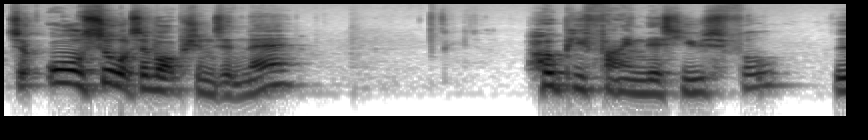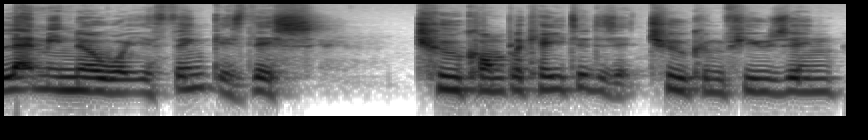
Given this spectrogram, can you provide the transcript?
So all sorts of options in there. Hope you find this useful. Let me know what you think. Is this too complicated? Is it too confusing?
